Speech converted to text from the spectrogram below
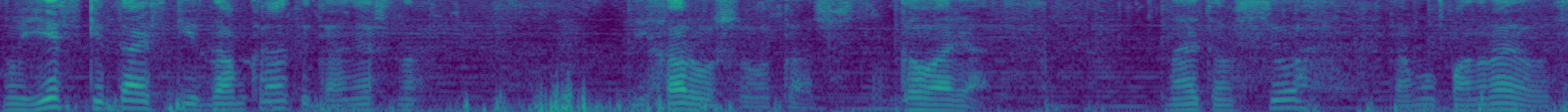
Ну, есть китайские домкраты, конечно, и хорошего качества, говорят. На этом все. Кому понравилось,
